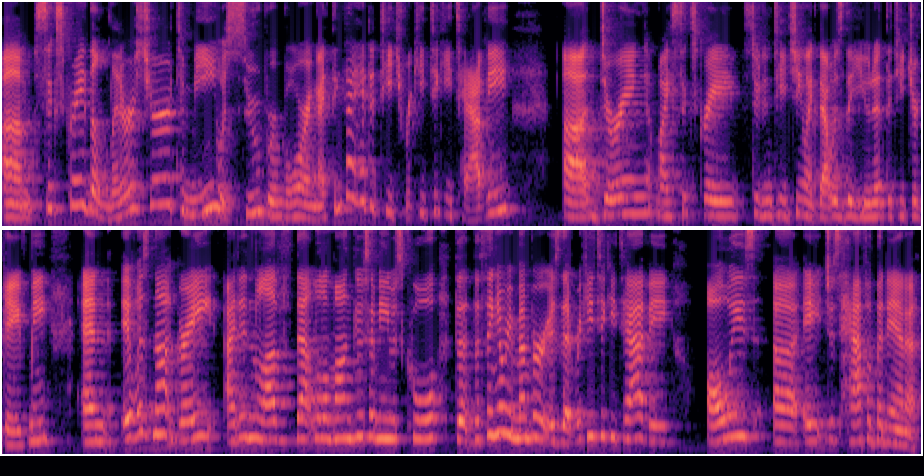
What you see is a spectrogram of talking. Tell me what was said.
Um, sixth grade, the literature to me was super boring. I think I had to teach Rikki Tikki Tavi uh, during my sixth grade student teaching. Like that was the unit the teacher gave me. And it was not great. I didn't love that little mongoose. I mean, he was cool. The, the thing I remember is that Rikki Tikki Tavi always uh, ate just half a banana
